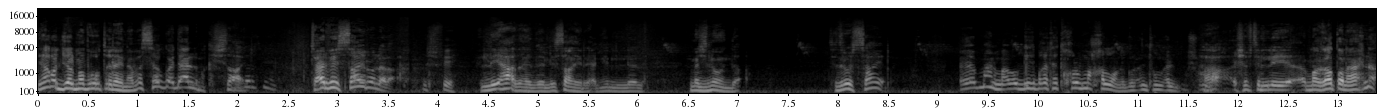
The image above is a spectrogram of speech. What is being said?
يا رجال مضغوط إلينا بس أقعد أعلمك إيش صاير تعرف إيش صاير ولا لا؟ إيش فيه؟ اللي هذا اللي صاير يعني ال- المجنون ذا تدري وش صاير؟ إيه، ما أنا ما قلت بغيت أدخل ما خلوني يقول عندهم علم ها شفت اللي ما غطنا إحنا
